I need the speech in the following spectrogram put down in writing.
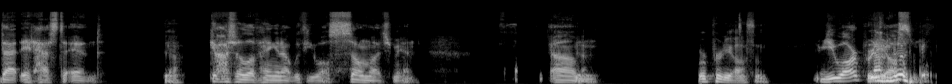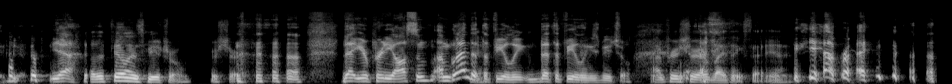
that it has to end. Yeah. Gosh, I love hanging out with you all so much, man. Um, Yeah. We're pretty awesome. you are pretty awesome. Yeah. So the feeling's mutual for sure. that you're pretty awesome. I'm glad that Yeah. the feeling that the feeling is mutual. I'm pretty sure everybody thinks that. Yeah. yeah, right. And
